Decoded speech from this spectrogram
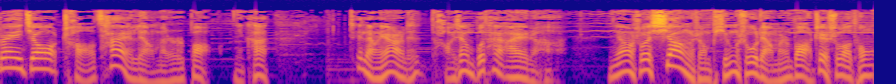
摔跤炒菜两门报。你看，这两样它好像不太挨着哈。你要说相声评书两门报，这说得通，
